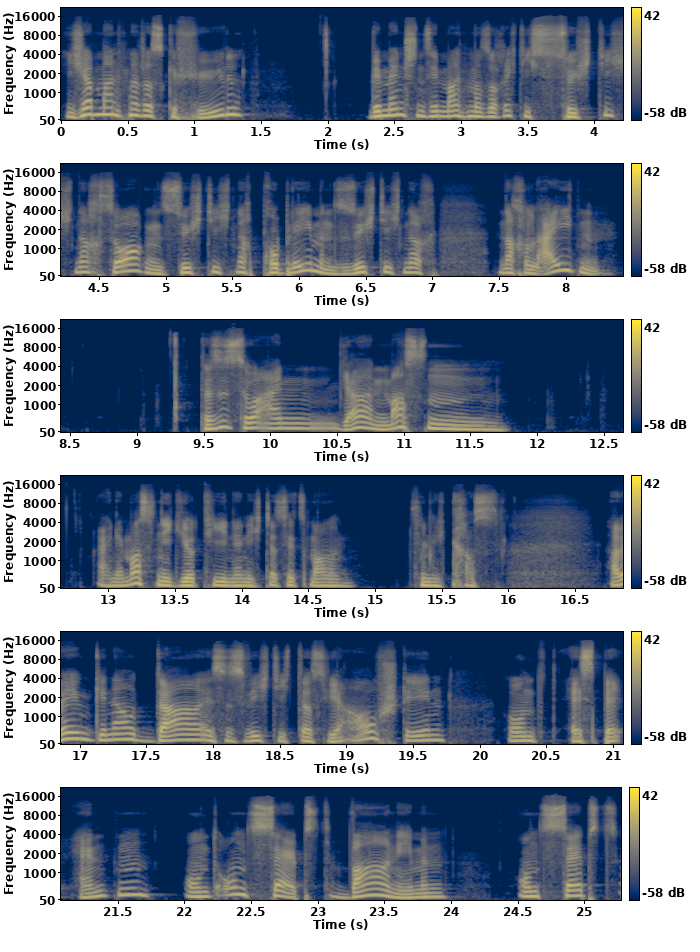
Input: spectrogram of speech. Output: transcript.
ich habe manchmal das Gefühl, wir Menschen sind manchmal so richtig süchtig nach Sorgen, süchtig nach Problemen, süchtig nach, nach Leiden. Das ist so ein, ja, ein Massen, eine Massenidiotie, nenne ich das jetzt mal ziemlich krass. Aber eben genau da ist es wichtig, dass wir aufstehen und es beenden und uns selbst wahrnehmen, uns selbst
